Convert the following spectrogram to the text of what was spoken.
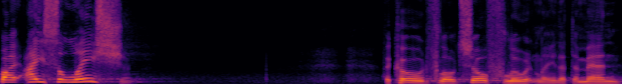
by isolation. The code flowed so fluently that the men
